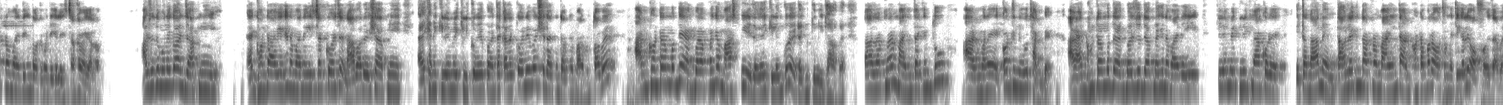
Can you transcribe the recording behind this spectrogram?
আপনার মানিটা কিন্তু অটোমেটিক্যালি স্টার্ট হয়ে গেল। আর যদি মনে করেন যে আপনি এক ঘণ্টা আগে এখানে মাইনিং স্টার্ট করেছেন, আবারও এসে আপনি এখানে ক্লেমে ক্লিক করে পয়েন্টটা কালেক্ট করে নেবেন, সেটা কিন্তু আপনি পারবেন। তবে আট ঘণ্টার মধ্যে একবার আপনাকে মাস্ট বি এই জায়গায় ক্লেম করে এটা কিন্তু নিতে হবে। তাহলে আপনার মাইনিংটা কিন্তু আর মানে কন্টিনিউ থাকবে। আর আট ঘণ্টার মধ্যে একবার যদি আপনি এখানে মাইনিং ক্লেমে ক্লিক না করে এটা না নেন, তাহলে কিন্তু আপনার মাইনিংটা আট ঘণ্টা পরে অটোমেটিক্যালি অফ হয়ে যাবে।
